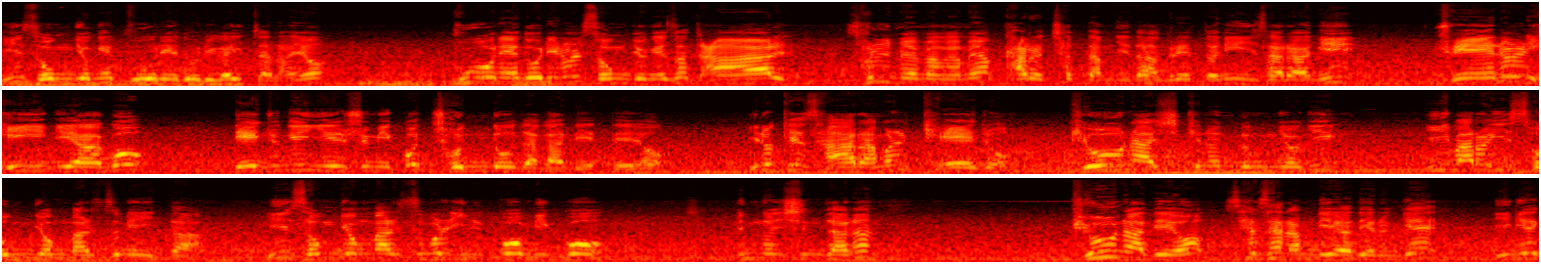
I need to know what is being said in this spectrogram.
이 성경에 구원의 도리가 있잖아요. 구원의 도리를 성경에서 잘 설명하며 가르쳤답니다. 그랬더니 이 사람이 죄를 회개하고 내 중에 예수 믿고 전도자가 됐대요. 이렇게 사람을 개조, 변화시키는 능력이 이 바로 이 성경 말씀에 있다. 이 성경 말씀을 읽고 믿고 믿는 신자는 변화되어 새 사람 되어야 되는 게 이게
